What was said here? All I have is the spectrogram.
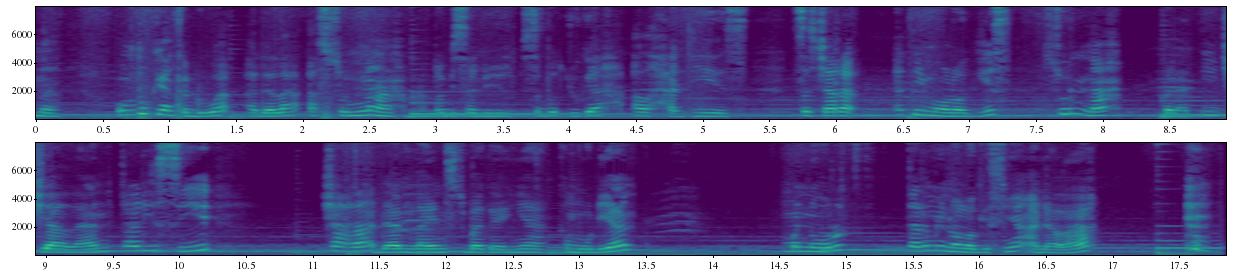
Nah, untuk yang kedua adalah as-sunnah atau bisa disebut juga al-hadis. Secara etimologis, sunnah berarti jalan, tradisi, cara dan lain sebagainya. Kemudian menurut terminologisnya adalah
